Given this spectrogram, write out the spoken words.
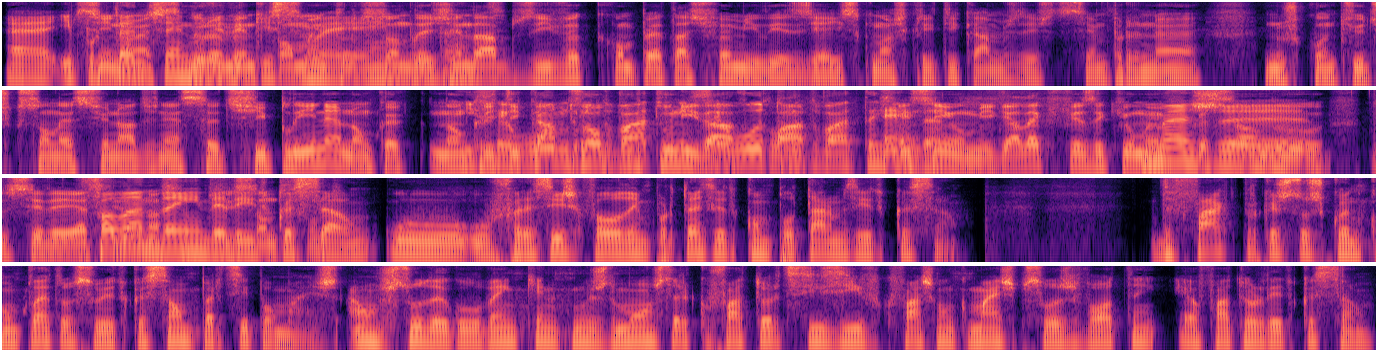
Uh, e, portanto, Sim, não é sem seguramente que isso para uma é- introdução é da agenda abusiva que compete às famílias e é isso que nós criticamos desde sempre na, nos conteúdos que são lecionados nessa disciplina. Não, não Isso é criticamos outro a debate, oportunidade. isso é outro claro. debate Sim, ainda. sim, o Miguel é que fez aqui uma Mas, invocação eh, do, do CDS. da Falando nossa ainda da educação, o, o Francisco falou da importância de completarmos a educação. De facto, porque as pessoas, quando completam a sua educação, participam mais. Há um estudo da Gulbenkian que nos demonstra que o fator decisivo que faz com que mais pessoas votem é o fator da educação.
